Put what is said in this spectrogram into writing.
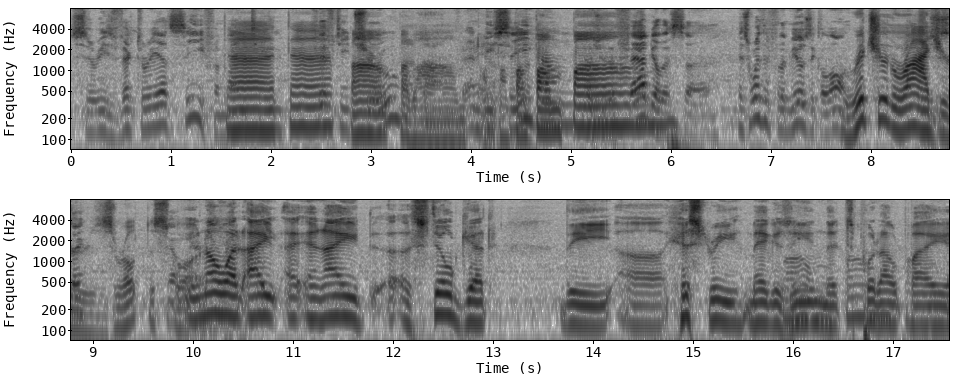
series Victory at Sea from Da, da, 1952 bum, ba, bum, NBC, bum, bum, which is a fabulous. Uh, it's worth it for the music alone. Richard you? Rodgers wrote the score. You know what? I, I and I uh, still get the uh, history magazine that's put out by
